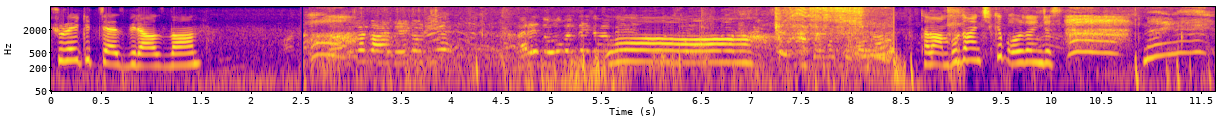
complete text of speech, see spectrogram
Şuraya gideceğiz birazdan. Oo. Tamam buradan çıkıp oradan ineceğiz. Merve.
